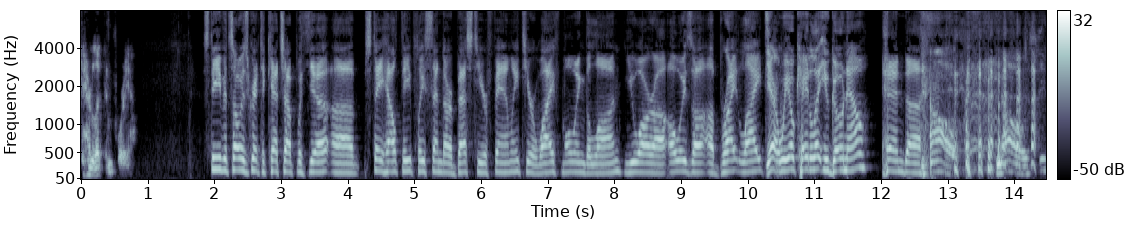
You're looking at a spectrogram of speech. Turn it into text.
they're looking for you. Steve, it's always great to catch up with you. Uh, stay healthy. Please send our best to your family, to your wife mowing the lawn. You are uh, always a, a, bright light. Yeah, are we okay to let you go now? And uh... no, no, she,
